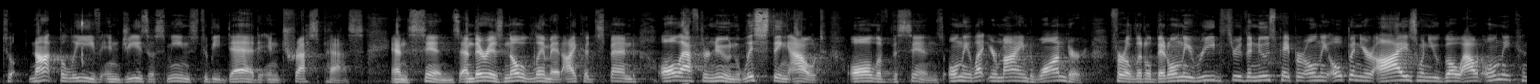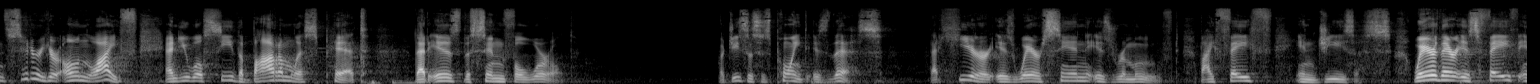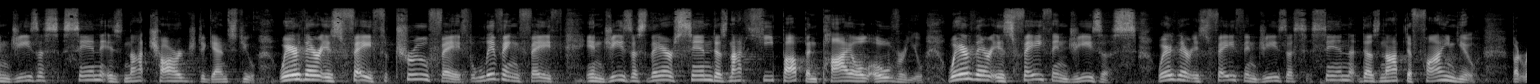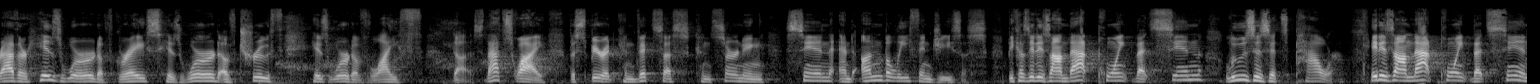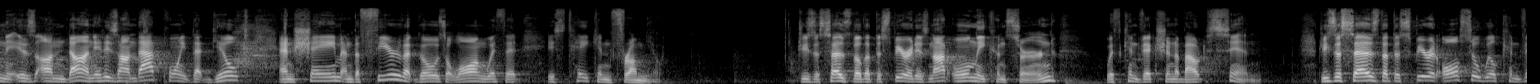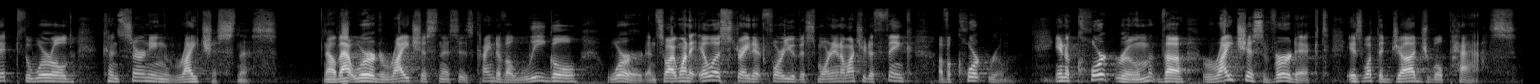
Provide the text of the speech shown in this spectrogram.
To not believe in Jesus means to be dead in trespass and sins. And there is no limit. I could spend all afternoon listing out all of the sins. Only let your mind wander for a little bit. Only read through the newspaper. Only open your eyes when you go out. Only consider your own life, and you will see the bottomless pit that is the sinful world. But Jesus' point is this that here is where sin is removed by faith in Jesus. Where there is faith in Jesus, sin is not charged against you. Where there is faith, true faith, living faith in Jesus, there sin does not heap up and pile over you. Where there is faith in Jesus, where there is faith in Jesus, sin does not define you, but rather His word of grace, His word of truth, His word of life does. That's why the Spirit convicts us concerning sin and unbelief in Jesus, because it is on that point that sin loses its power. It is on that point that sin is undone. It is on that point that guilt and shame and the fear that goes along with it is taken from you. Jesus says, though, that the Spirit is not only concerned with conviction about sin. Jesus says that the Spirit also will convict the world concerning righteousness. Now, that word righteousness is kind of a legal word. And so I want to illustrate it for you this morning. I want you to think of a courtroom. In a courtroom, the righteous verdict is what the judge will pass.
